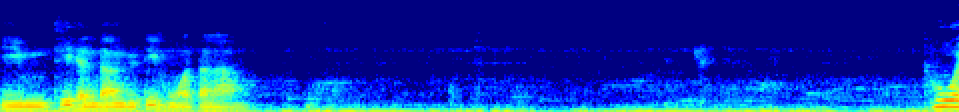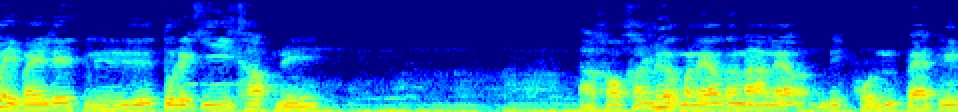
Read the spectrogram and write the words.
ทีมที่ดังๆอยู่ที่หัวตารางถ้วยใบเล็กหรือตุรกีครับนี่ เขาคัดเลือกมาแล้วตั้งนานแล้วมีผล8ทีม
